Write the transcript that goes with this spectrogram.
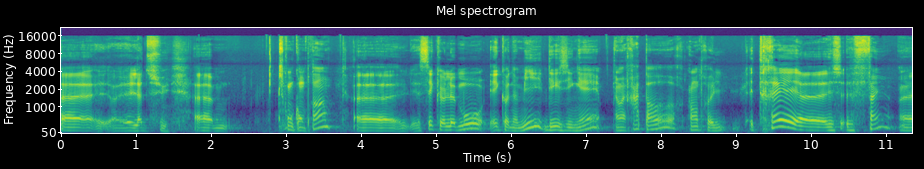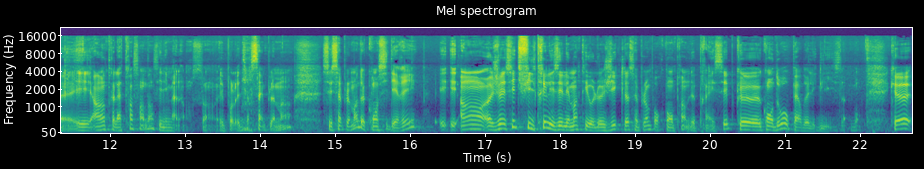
là-dessus ce qu'on comprend, euh, c'est que le mot économie désignait un rapport entre très euh, fin euh, et entre la transcendance et l'immanence. Et pour le dire simplement, c'est simplement de considérer. Et je vais essayer de filtrer les éléments théologiques là, simplement pour comprendre le principe que qu'on doit au Père de l'Église. Que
